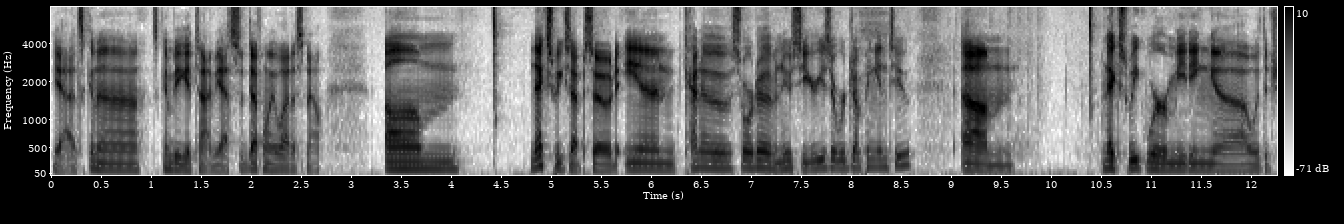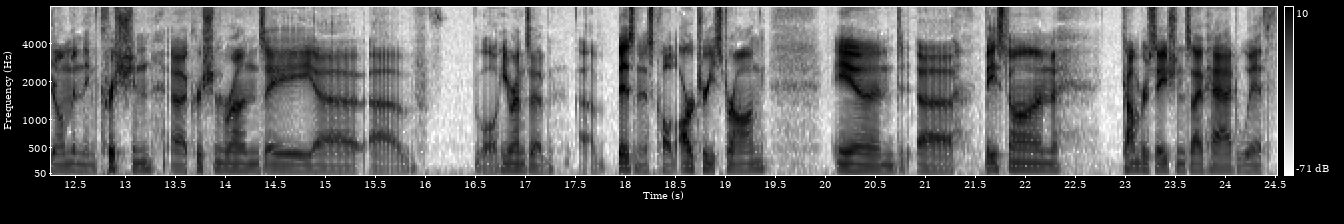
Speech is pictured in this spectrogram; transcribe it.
yeah, it's gonna it's gonna be a good time. Yeah, so definitely let us know. Um, next week's episode and kind of sort of a new series that we're jumping into. Um, next week we're meeting uh, with a gentleman named Christian. Uh, Christian runs a uh, uh, well, he runs a, a business called Archery Strong, and uh, based on conversations I've had with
